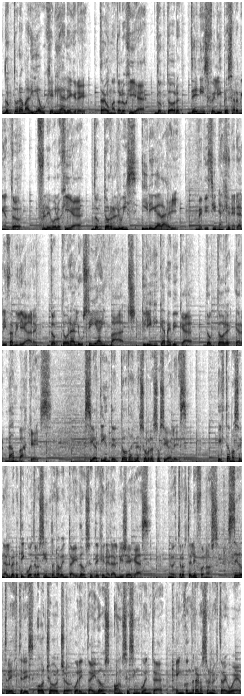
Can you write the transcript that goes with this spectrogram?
Doctora María Eugenia Alegre. Traumatología. Doctor Denis Felipe Sarmiento. Flebología. Doctor Luis Irigaray. Medicina General y Familiar. Doctora Lucía Imbach. Clínica Médica. Doctor Hernán Vázquez. Se atiende todas las obras sociales. Estamos en Alberti 492 de General Villegas. Nuestros teléfonos 03388 42 1150. Encontrarnos en nuestra web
